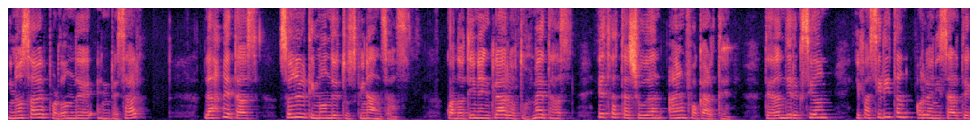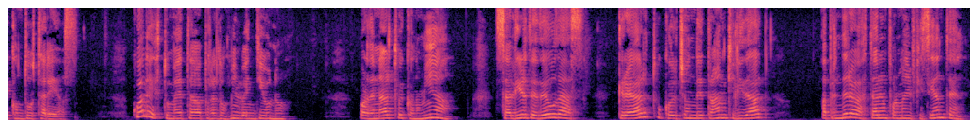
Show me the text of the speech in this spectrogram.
y no sabes por dónde empezar? Las metas son el timón de tus finanzas. Cuando tienen claro tus metas, estas te ayudan a enfocarte, te dan dirección y facilitan organizarte con tus tareas. ¿Cuál es tu meta para el 2021? ¿Ordenar tu economía? ¿Salir de deudas? ¿Crear tu colchón de tranquilidad? ¿Aprender a gastar en forma eficiente?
